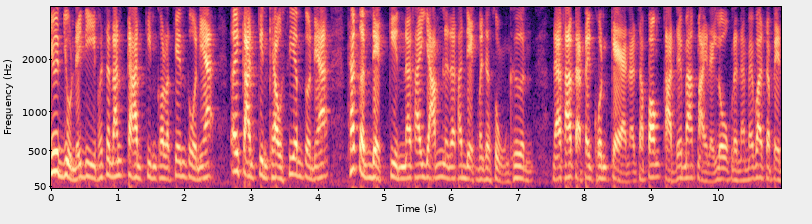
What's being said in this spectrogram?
ยืดหยุ่นได้ดี เพราะฉะนั้นการกินคอลลาเจนตัวเนี้ยเอ้ยการกินแคลเซียมตัวเนี้ยถ้าเกิดเด็กกินนะคะย้ำเลยนะคะ เด็กมันจะสูงขึ้นนะคะแต่เป็นคนแก่นะจะป้องกันได้มากมายหลายโรคเลยนะไม่ว่าจะเป็น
